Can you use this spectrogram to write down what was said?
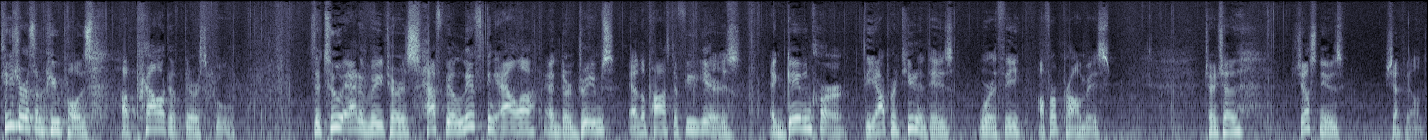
Teachers and pupils are proud of their school. The two elevators have been lifting Ella and their dreams in the past few years and giving her the opportunities worthy of her promise. Chen Chen, Just News, Sheffield.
